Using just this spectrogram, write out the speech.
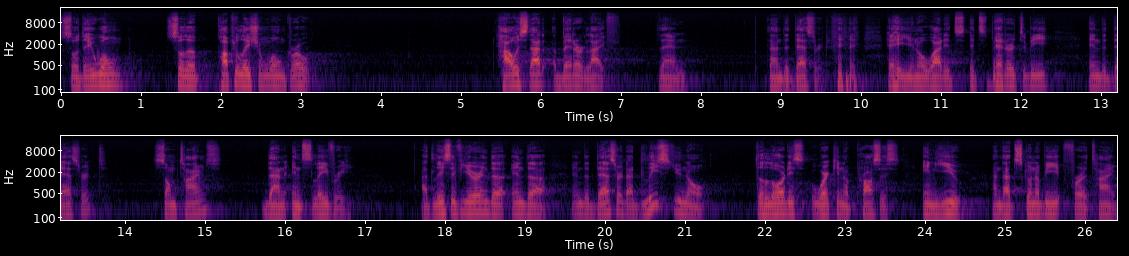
so they won't so the population won't grow. How is that a better life than than the desert? Hey you know what? It's it's better to be in the desert sometimes than in slavery. At least if you're in the in the in the desert at least you know the lord is working a process in you and that's going to be for a time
